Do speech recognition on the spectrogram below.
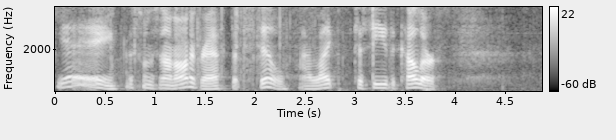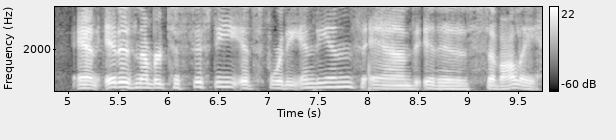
Yay. This one's not autographed, but still, I like to see the color. And it is numbered to 50. It's for the Indians, and it is Savali.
